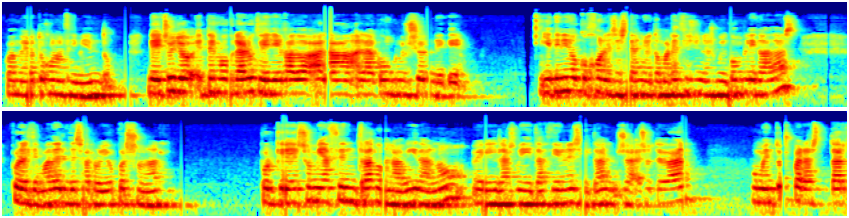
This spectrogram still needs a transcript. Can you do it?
cuando hay autoconocimiento. De hecho, yo tengo claro que he llegado a la, a la conclusión de que y he tenido cojones este año de tomar decisiones muy complicadas por el tema del desarrollo personal porque eso me ha centrado en la vida, ¿no? Y las meditaciones y tal. O sea, eso te dan momentos para estar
